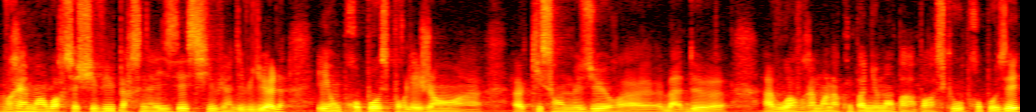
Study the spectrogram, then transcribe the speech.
vraiment avoir ce suivi personnalisé, suivi individuel. Et on propose pour les gens euh, euh, qui sont en mesure euh, bah, d'avoir vraiment l'accompagnement par rapport à ce que vous proposez,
